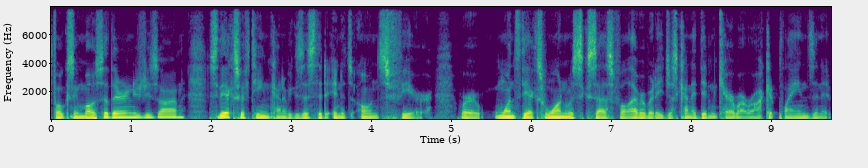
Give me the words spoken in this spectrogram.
focusing most of their energies on. So the X-15 kind of existed in its own sphere, where once the X-1 was successful, everybody just kind of didn't care about rocket planes, and it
